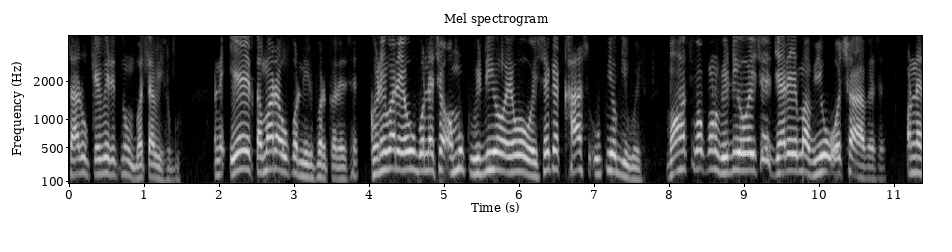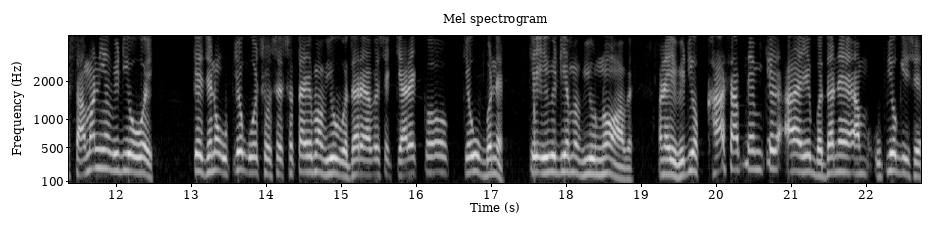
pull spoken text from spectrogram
સારું કેવી રીતનું બતાવી શકું. અને એ તમારા ઉપર નિર્ભર કરે છે. ઘણીવાર એવું બને છે, અમુક વીડિયો એવો હોય છે કે ખાસ ઉપયોગી હોય. મહત્વપૂર્ણ વીડિયો હોય છે, જ્યારે એમાં વ્યૂ ઓછા આવે છે. અને સામાન્ય વીડિયો હોય કે જેનો ઉપયોગ ઓછો છે, છતાં એમાં વ્યૂ વધારે આવે છે, ક્યારેક કેવું બને કે એ વિડીયોમાં વ્યૂ ન આવે. અને એ વીડિયો ખાસ આપને એમ કે આ એ બધાને આમ ઉપયોગી છે,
